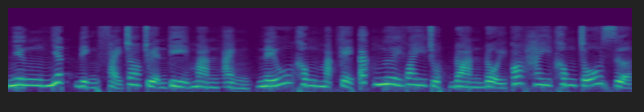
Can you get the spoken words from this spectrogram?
nhưng nhất định phải cho chuyện kỳ màn ảnh, nếu không mặc kệ các ngươi quay chụp đoàn đội có hay không chỗ dựa,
